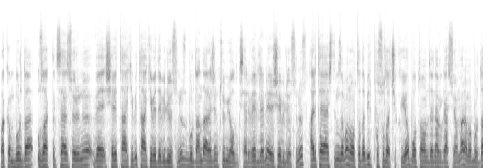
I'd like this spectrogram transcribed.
Bakın burada uzaklık sensörünü ve şerit takibi takip edebiliyorsunuz. Buradan da aracın tüm yol bilgisayar verilerine erişebiliyorsunuz. Haritayı açtığım zaman ortada bir pusula çıkıyor. Bu otomobilde navigasyon var ama burada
